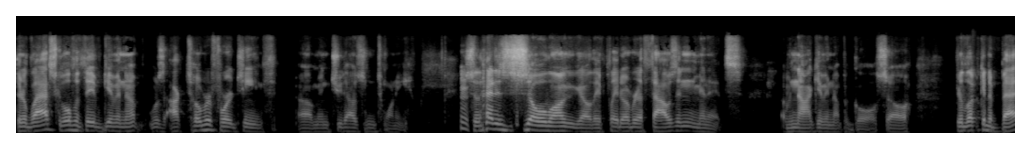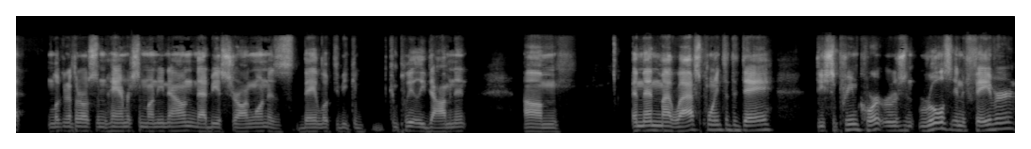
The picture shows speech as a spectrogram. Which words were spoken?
Their last goal that they've given up was October 14th um, in 2020. Hmm. So that is so long ago. They've played over a thousand minutes of not giving up a goal. So if you're looking to bet, looking to throw some hammer, some money down, that'd be a strong one as they look to be com- completely dominant. Um, and then my last point of the day, the Supreme Court rules, in favor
